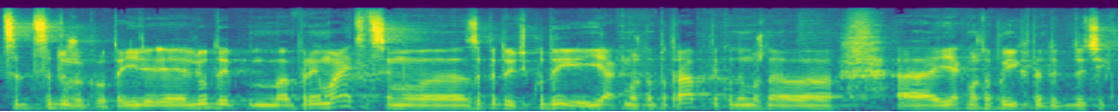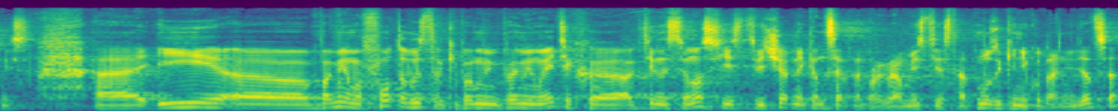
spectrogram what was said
Це, це дуже круто. І е, люди м, переймаються цим, е, запитують, куди і як можна потрапити, куди можна, е, е, як можна поїхати до, до цих місць. Е, І е, помимо фото, выставки, помимо, помимо этих э, активностей, у нас есть вечерняя концертная программа, естественно, от музыки никуда не деться.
